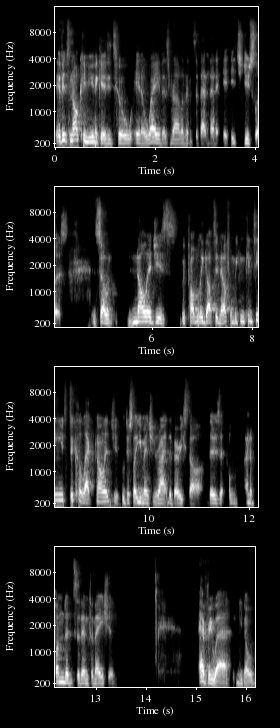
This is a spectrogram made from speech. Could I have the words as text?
if it's not communicated to in a way that's relevant to them, then it, it's useless. So knowledge is we've probably got enough and we can continue to collect knowledge. Just like you mentioned right at the very start there's an abundance of information everywhere. You know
